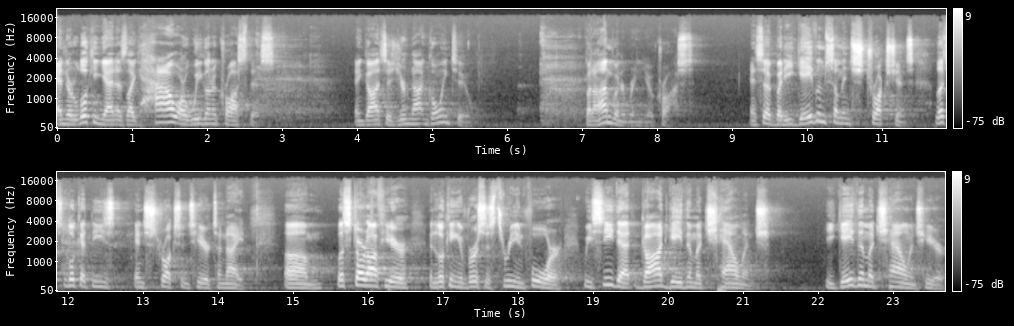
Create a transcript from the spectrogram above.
and they're looking at it as like, how are we going to cross this? And God says, You're not going to but I'm going to bring you across. And so, but he gave him some instructions. Let's look at these instructions here tonight. Um, let's start off here and looking in verses 3 and 4. We see that God gave them a challenge. He gave them a challenge here.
